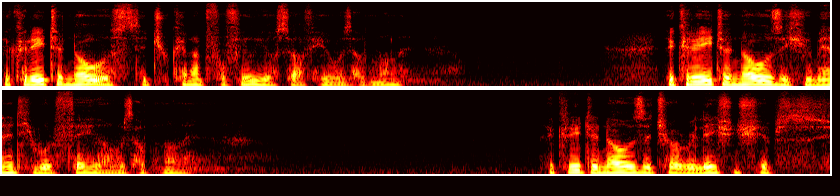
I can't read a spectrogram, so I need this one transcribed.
The Creator knows that you cannot fulfill yourself here without knowledge. The Creator knows that humanity will fail without knowledge. The Creator knows that your relationships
